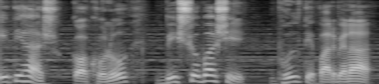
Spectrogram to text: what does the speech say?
ইতিহাস কখনো বিশ্ববাসী ভুলতে পারবে না।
